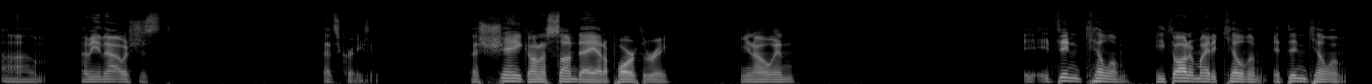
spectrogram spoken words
Um, I mean, that was just, that's crazy. A shank on a Sunday at a par three, you know, and it, it didn't kill him. He thought it might have killed him. It didn't kill him.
